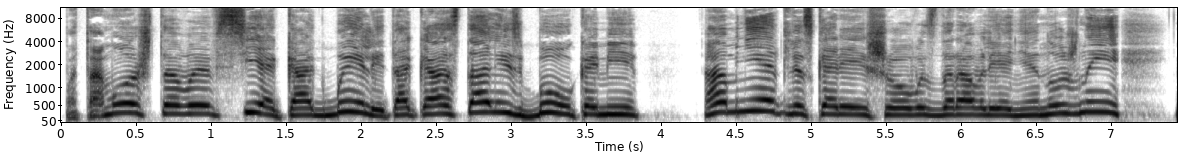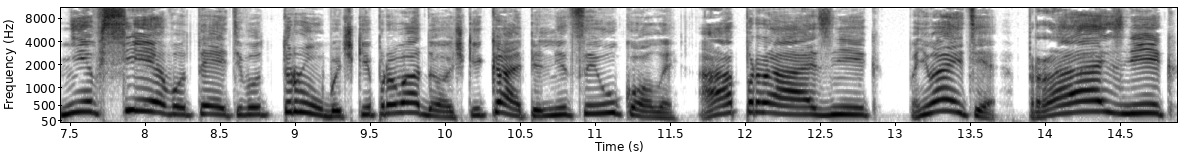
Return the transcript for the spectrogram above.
«Потому что вы все как были, так и остались буками. А мне для скорейшего выздоровления нужны не все вот эти вот трубочки, проводочки, капельницы и уколы, а праздник. Понимаете? Праздник!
